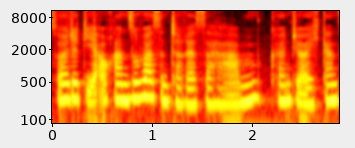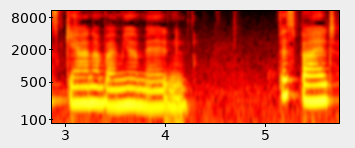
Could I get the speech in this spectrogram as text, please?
Solltet ihr auch an sowas Interesse haben, könnt ihr euch ganz gerne bei mir melden. Bis bald!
